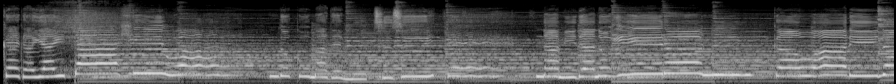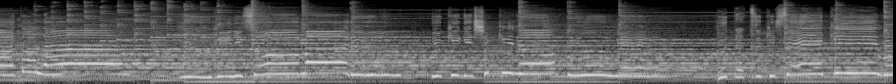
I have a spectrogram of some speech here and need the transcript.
輝いた日はどこまでも続いて涙の色に変わりながら夕日に染まる雪景色の上二つ奇跡を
